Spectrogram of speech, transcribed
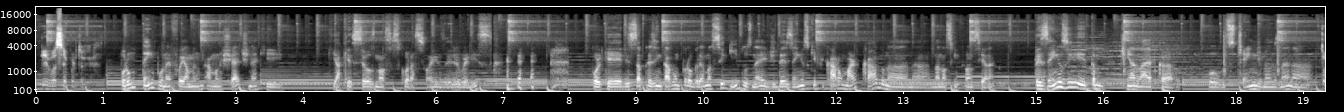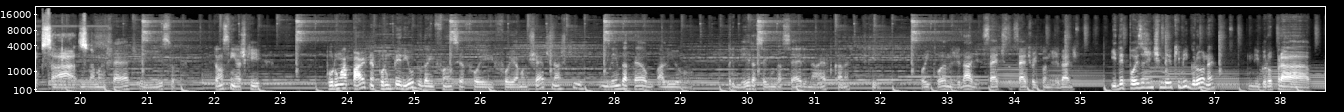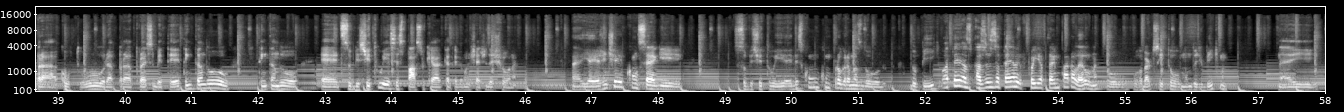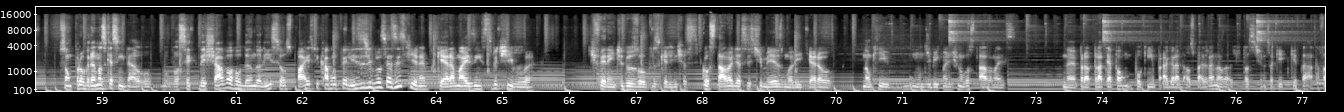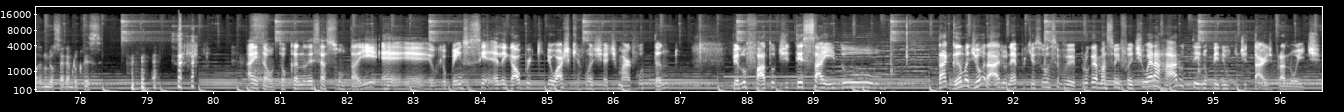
E você, Portugal? Por um tempo, né, foi a, man- a manchete, né, que, que aqueceu os nossos corações aí, juvenis. Porque eles apresentavam programas seguidos, né, de desenhos que ficaram marcados na, na, na nossa infância, né? Desenhos e tinha na época os Changemans, né, na, Tokusatsu. na, na manchete, isso. Então, assim, acho que por uma parte, né, por um período da infância foi, foi a manchete, né? Acho que me lembro até ali o primeira, segunda série na época, né? Acho que oito anos de idade, sete, sete, oito anos de idade. E depois a gente meio que migrou, né? Migrou pra, pra cultura, pra, pro SBT, tentando, tentando é, substituir esse espaço que a, que a TV Manchete deixou, né? É, e aí a gente consegue substituir eles com, com programas do, do Big, ou até às, às vezes até foi até em paralelo, né? O, o Roberto citou o mundo de Bigman, né? E são programas que assim, né, você deixava rodando ali, seus pais ficavam felizes de você assistir, né? Porque era mais instrutivo, né? Diferente dos outros que a gente gostava de assistir mesmo ali, que era o. Não que o mundo de Bigman a gente não gostava, mas. Né, pra, pra até pra um pouquinho pra agradar os pais. Ah, não, eu tô assistindo isso aqui porque tá, tá fazendo meu cérebro crescer. Ah, então, tocando nesse assunto aí, é, é- o que eu penso assim, é legal porque eu acho que a manchete marcou tanto pelo fato de ter saído da gama de horário, né? Porque se você ver, programação infantil era raro ter no período de tarde pra noite.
